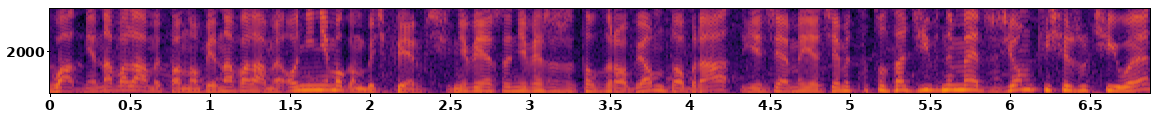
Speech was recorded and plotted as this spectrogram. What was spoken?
Ładnie, nawalamy panowie, nawalamy. Oni nie mogą być pierwsi. Nie wierzę, nie wierzę, że to zrobią. Dobra, jedziemy, jedziemy. Co to za dziwny mecz? Ziomki się rzuciły,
